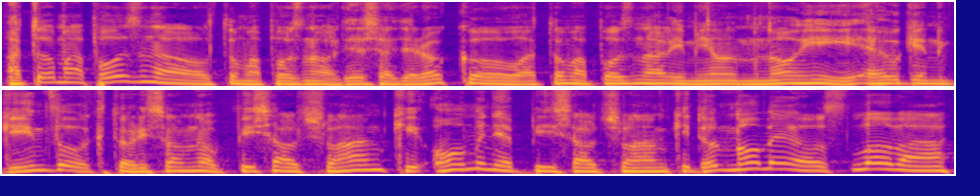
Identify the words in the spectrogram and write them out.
A to ma poznal, to ma poznal 10 rokov a to ma poznali mnohí. Eugen Gindl, ktorý so mnou písal články, o mne písal články do nového slova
